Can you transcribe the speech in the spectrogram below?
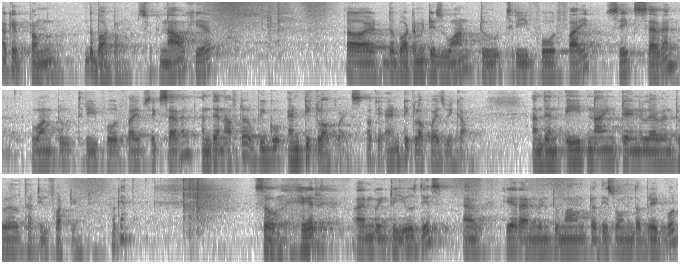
okay from the bottom so now here uh, the bottom it is 1 2 3 4 5 6 7 1 2 3 4 5 6 7 and then after we go anti-clockwise. Okay anti-clockwise we come. And then 8 9 10 11 12 13 14 okay? So here I am going to use this. Uh, here I am going to mount this on the breadboard.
